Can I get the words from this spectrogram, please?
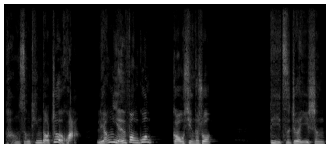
唐僧听到这话，两眼放光，高兴地说：“弟子这一生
